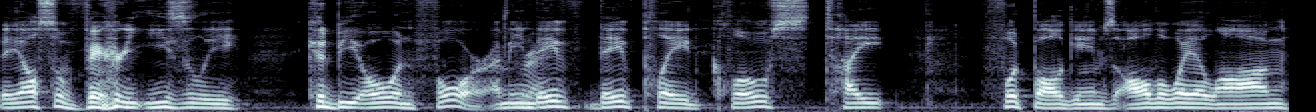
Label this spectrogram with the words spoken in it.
They also very easily could be 0 and 4. I mean, Right. they've they've played close, tight football games all the way along.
